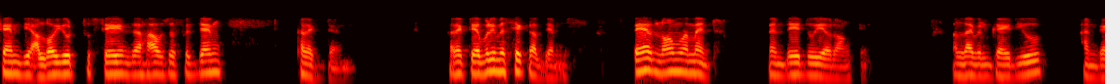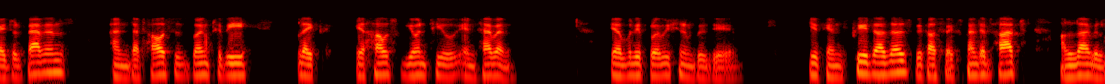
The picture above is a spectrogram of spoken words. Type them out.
time they allow you to stay in the houses with them, correct them. Correct every mistake of them. Spare no moment when they do a wrong thing. Allah will guide you and guide your parents, and that house is going to be like a house given to you in heaven. Every provision will be there. You can feed others because of expanded heart. Allah will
